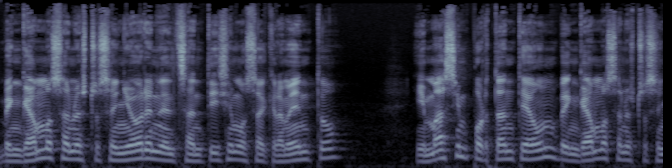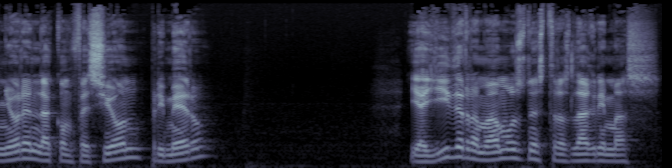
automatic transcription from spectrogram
Vengamos a nuestro Señor en el Santísimo Sacramento y más importante aún, vengamos a nuestro Señor en la confesión primero, y allí derramamos nuestras lágrimas,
